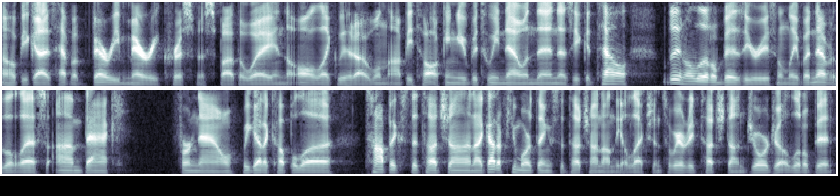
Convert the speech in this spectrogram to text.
I hope you guys have a very Merry Christmas, by the way. In all likelihood, I will not be talking to you between now and then. As you could tell, been a little busy recently, but nevertheless, I'm back for now. We got a couple of topics to touch on. I got a few more things to touch on on the election. So we already touched on Georgia a little bit.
